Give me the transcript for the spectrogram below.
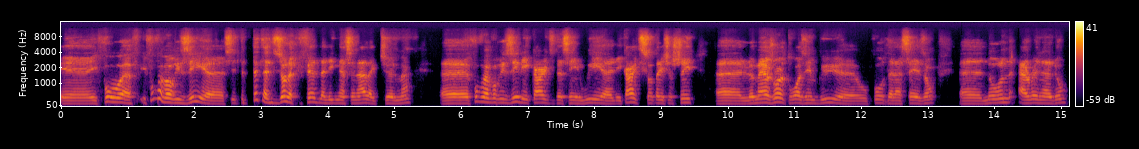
euh, il, faut, euh, il faut favoriser, euh, c'est peut-être la division la plus faible de la Ligue nationale actuellement. il faut favoriser les Cards de Saint-Louis, les Cards qui sont allés chercher le meilleur joueur de troisième but au cours de la saison, Nolan Arenado,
